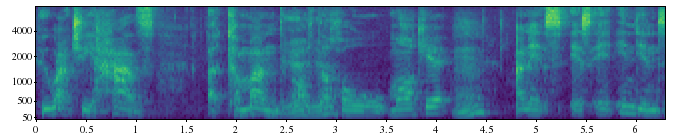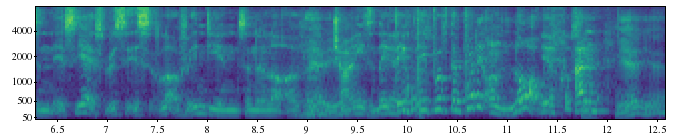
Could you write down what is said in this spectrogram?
who actually has a command Yeah, of the whole market and it's it's Indians and it's yes it's, it's a lot of Indians and a lot of um, yeah. Chinese and they Yeah, they of they've, they've got it on lock Yeah, of course and they yeah, yeah.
